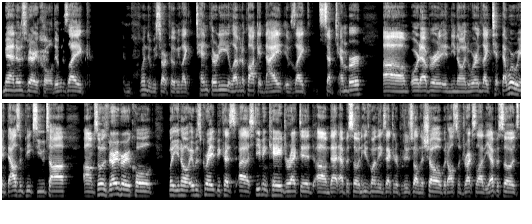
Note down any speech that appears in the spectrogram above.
Man, it was very cold. It was like when did we start filming? Like 10 30, 11 o'clock at night. It was like September um, or whatever. And, you know, and we're like, t- that were we in Thousand Peaks, Utah. Um, so it was very, very cold. But, you know, it was great because uh, Stephen Kay directed um, that episode. And he's one of the executive producers on the show, but also directs a lot of the episodes.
